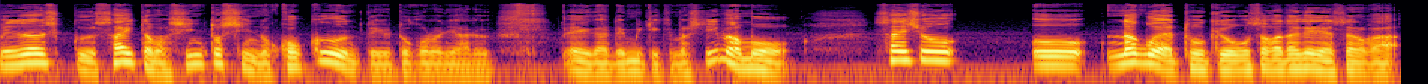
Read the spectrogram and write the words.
珍しく埼玉新都心のコクーンっていうところにある映画で見てきまして、今もう、最初、名古屋、東京、大阪だけでやったのが、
